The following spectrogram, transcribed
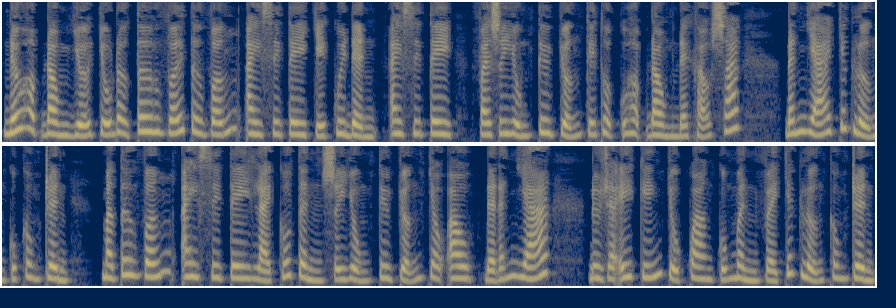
nếu hợp đồng giữa chủ đầu tư với tư vấn ACT chỉ quy định ACT phải sử dụng tiêu chuẩn kỹ thuật của hợp đồng để khảo sát, đánh giá chất lượng của công trình, mà tư vấn ACT lại cố tình sử dụng tiêu chuẩn châu Âu để đánh giá, đưa ra ý kiến chủ quan của mình về chất lượng công trình,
